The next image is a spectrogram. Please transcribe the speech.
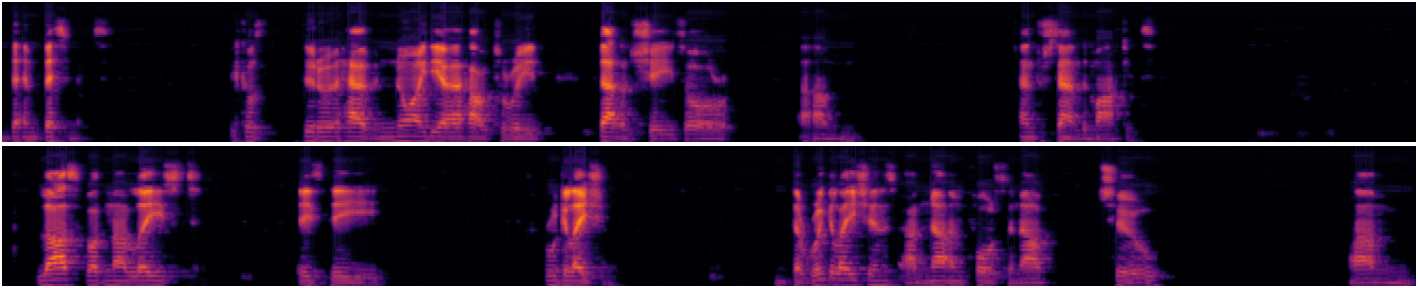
the investment because they have no idea how to read balance sheets or um, understand the market. Last but not least is the regulation the regulations are not enforced enough to um,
